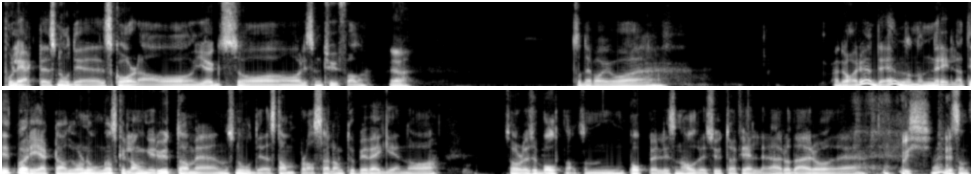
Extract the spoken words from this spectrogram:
polerte, snodige skåler og jøgs og, og liksom tufa. da. Ja. Så det var jo eh, Men du har jo det er sånn relativt variert. da. Du har noen ganske lange ruter med en snodige standplasser langt oppi veggen. og så har du disse boltene som popper liksom halvveis ut av fjellet her og der. og Det det er litt sånn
